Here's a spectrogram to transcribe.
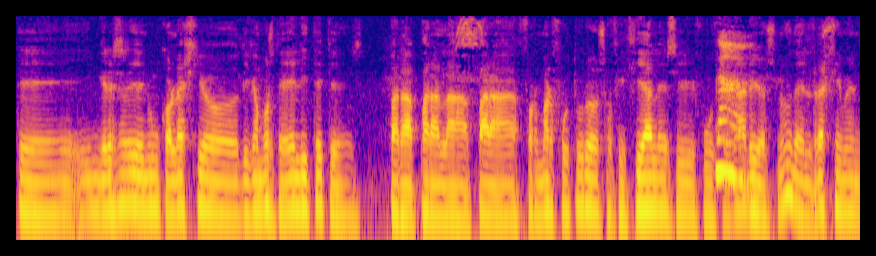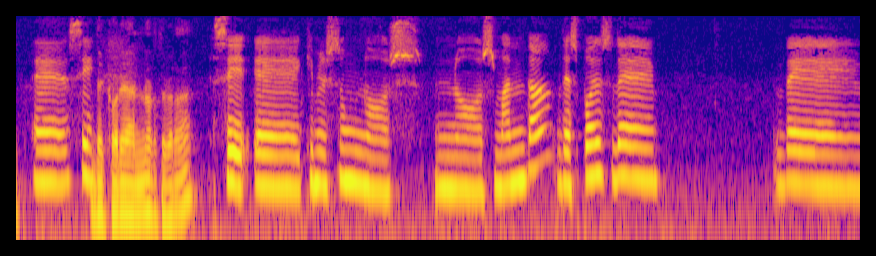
te ingresas en un colegio, digamos, de élite que es para, para, la, para formar futuros oficiales y funcionarios ¿no? del régimen Eh, sí. de Corea del Norte, ¿verdad? Sí, eh, Kim Il-sung nos, nos manda, después de, de,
